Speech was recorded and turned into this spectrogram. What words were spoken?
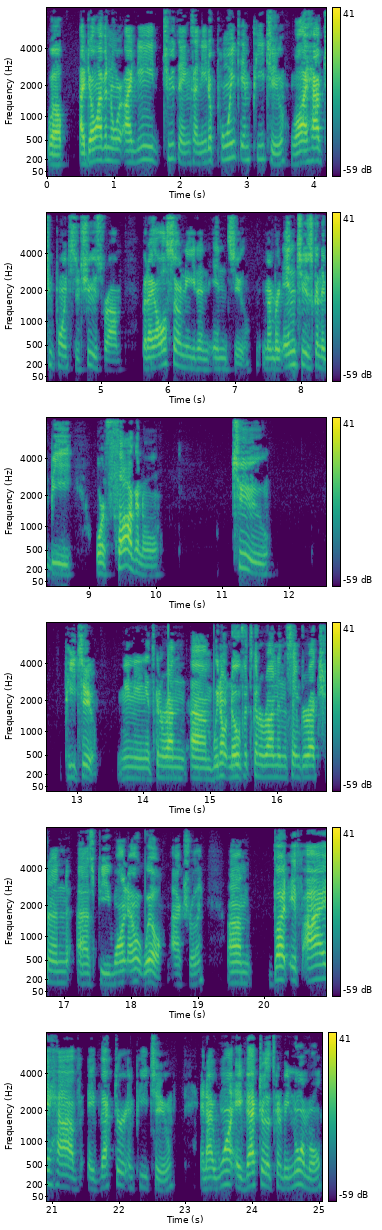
Well, I don't have an or I need two things. I need a point in P2. Well, I have two points to choose from but I also need an N2. Remember, an N2 is going to be orthogonal to P2, meaning it's going to run, um, we don't know if it's going to run in the same direction as P1. Oh, it will, actually. Um, but if I have a vector in P2 and I want a vector that's going to be normal,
